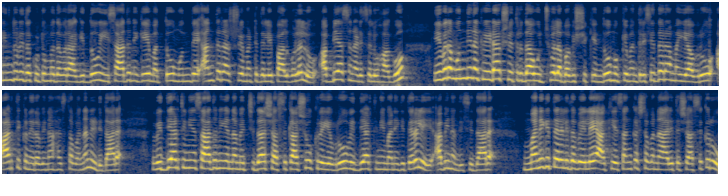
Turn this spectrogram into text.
ಹಿಂದುಳಿದ ಕುಟುಂಬದವರಾಗಿದ್ದು ಈ ಸಾಧನೆಗೆ ಮತ್ತು ಮುಂದೆ ಅಂತಾರಾಷ್ಟ್ರೀಯ ಮಟ್ಟದಲ್ಲಿ ಪಾಲ್ಗೊಳ್ಳಲು ಅಭ್ಯಾಸ ನಡೆಸಲು ಹಾಗೂ ಇವರ ಮುಂದಿನ ಕ್ರೀಡಾ ಕ್ಷೇತ್ರದ ಉಜ್ವಲ ಭವಿಷ್ಯಕ್ಕೆಂದು ಮುಖ್ಯಮಂತ್ರಿ ಸಿದ್ದರಾಮಯ್ಯ ಅವರು ಆರ್ಥಿಕ ನೆರವಿನ ಹಸ್ತವನ್ನ ನೀಡಿದ್ದಾರೆ. ವಿದ್ಯಾರ್ಥಿನಿಯ ಸಾಧನೆಯನ್ನ ಮೆಚ್ಚಿದ ಶಾಸಕ ಅಶೋಕ್ ರೈ ಅವರು ವಿದ್ಯಾರ್ಥಿನಿ ಮನೆಗೆ ತೆರಳಿ ಅಭಿನಂದಿಸಿದ್ದಾರೆ. ಮನೆಗೆ ತೆರಳಿದ ವೇಳೆ ಆಕೆಯ ಸಂಕಷ್ಟವನ್ನು ಅರಿತ ಶಾಸಕರು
